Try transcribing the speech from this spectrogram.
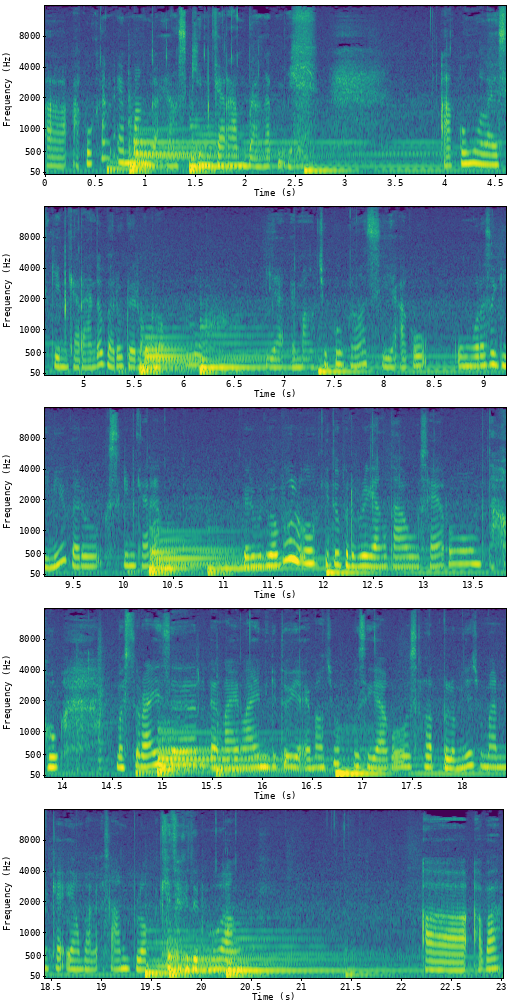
uh, aku kan emang nggak yang skincarean banget nih. Aku mulai skincarean itu baru 2020 ya emang cukup banget sih ya. Aku umur segini baru skincarean 2020 gitu bener-bener yang tahu serum tahu moisturizer dan lain-lain gitu. Ya emang cukup sih. Aku sebelumnya cuman kayak yang pakai sunblock gitu-gitu doang. Uh, apa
